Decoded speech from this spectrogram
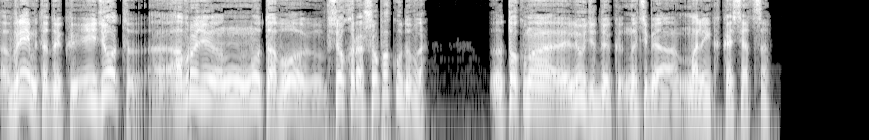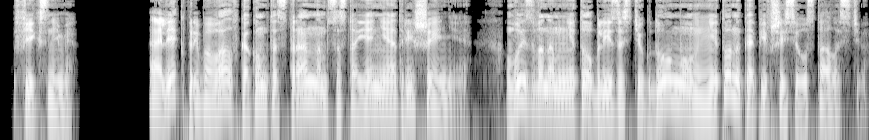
«Время-то, дык, идет, а вроде, ну, того, все хорошо покудово. Токма люди, дык, на тебя маленько косятся». Фиг с ними. Олег пребывал в каком-то странном состоянии отрешения — вызванном не то близостью к дому, не то накопившейся усталостью.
